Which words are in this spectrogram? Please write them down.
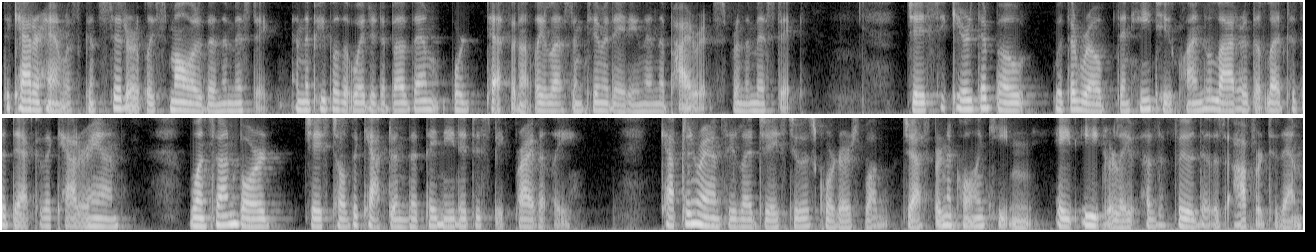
The Caterhan was considerably smaller than the Mystic, and the people that waited above them were definitely less intimidating than the pirates from the Mystic. Jay secured their boat with a rope, then he too climbed the ladder that led to the deck of the Caterhan. Once on board, Jace told the captain that they needed to speak privately. Captain Ramsey led Jace to his quarters while Jasper, Nicole, and Keaton ate eagerly of the food that was offered to them.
